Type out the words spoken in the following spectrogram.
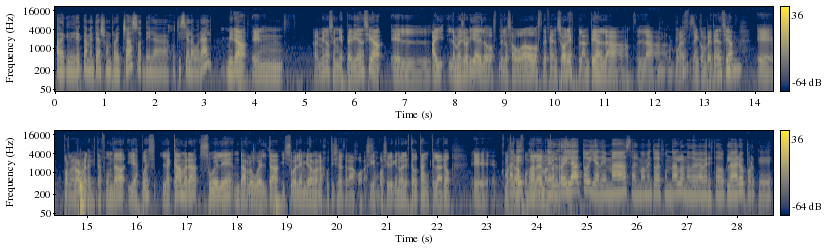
para que directamente haya un rechazo de la justicia laboral? Mira, en, al menos en mi experiencia, el, hay, la mayoría de los, de los abogados defensores plantean la, la, incompetencia, la incompetencia eh, por la norma en la que está fundada y después la Cámara suele darlo vuelta y suele enviarlo a la justicia del trabajo. Así que es posible que no haya estado tan claro eh, como estaba fundada la demanda. El relato y además al momento de fundarlo no debe haber estado claro porque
